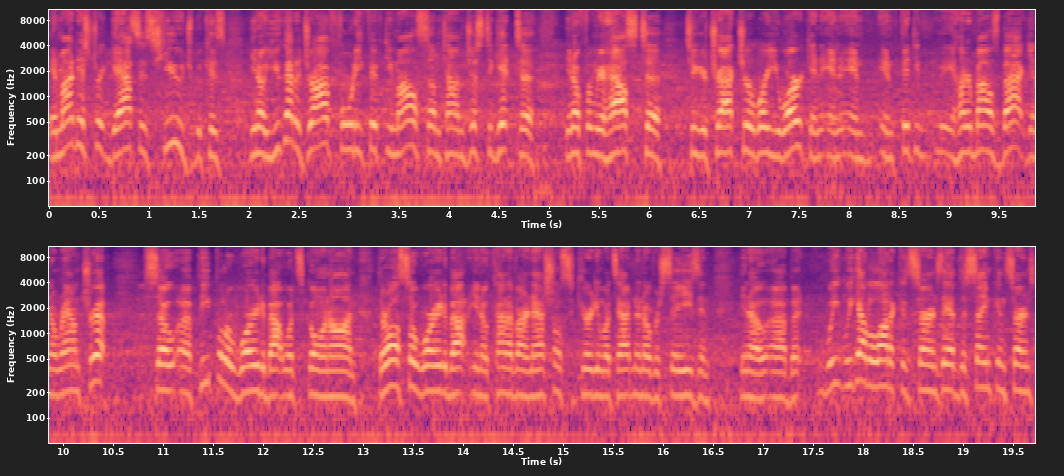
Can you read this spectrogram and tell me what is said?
in my district, gas is huge because, you know, you got to drive 40, 50 miles sometimes just to get to, you know, from your house to, to your tractor where you work and, and, and, and 50, 100 miles back, you know, round trip. So uh, people are worried about what's going on. They're also worried about, you know, kind of our national security and what's happening overseas. And, you know, uh, but we, we got a lot of concerns. They have the same concerns.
